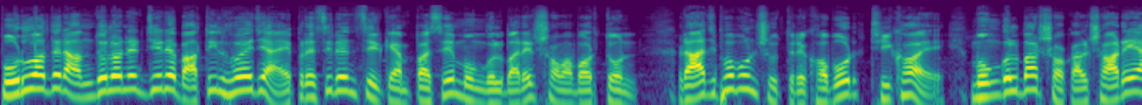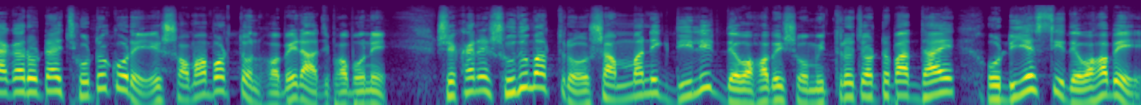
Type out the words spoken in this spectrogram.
পড়ুয়াদের আন্দোলনের জেরে বাতিল হয়ে যায় প্রেসিডেন্সির ক্যাম্পাসে মঙ্গলবারের সমাবর্তন। রাজভবন সূত্রে খবর, ঠিক হয়, মঙ্গলবার সকাল সাড়ে এগারোটায় ছোট করে সমাবর্তন হবে রাজভবনে। সেখানে শুধুমাত্র সাম্মানিক ডিলিট দেওয়া হবে সৌমিত্র চট্টোপাধ্যায় ও ডিএসসি দেওয়া হবে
